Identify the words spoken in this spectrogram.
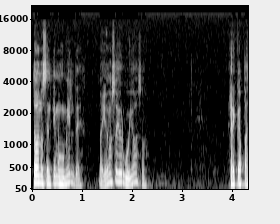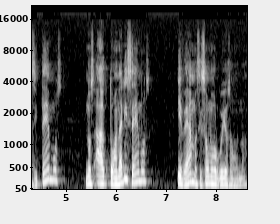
todos nos sentimos humildes. No, yo no soy orgulloso. Recapacitemos, nos autoanalicemos y veamos si somos orgullosos o no.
